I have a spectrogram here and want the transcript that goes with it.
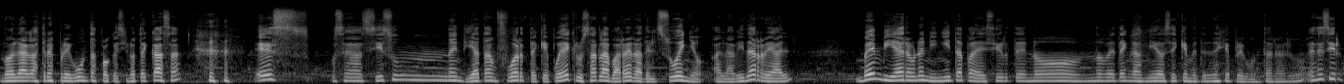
no le hagas tres preguntas porque si no te casa, es, o sea, si es una entidad tan fuerte que puede cruzar la barrera del sueño a la vida real, va a enviar a una niñita para decirte no, no me tengas miedo, sé que me tenés que preguntar algo. Es decir,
